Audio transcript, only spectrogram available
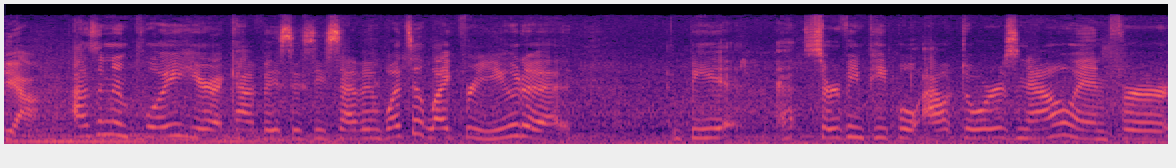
Yeah. As an employee here at Cafe 67, what's it like for you to be serving people outdoors now and for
